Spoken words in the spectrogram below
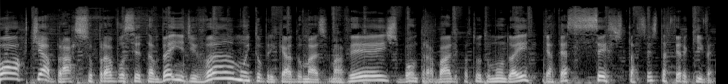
Forte abraço para você também, Edivan. Muito obrigado mais uma vez. Bom trabalho para todo mundo aí e até sexta, sexta-feira que vem.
